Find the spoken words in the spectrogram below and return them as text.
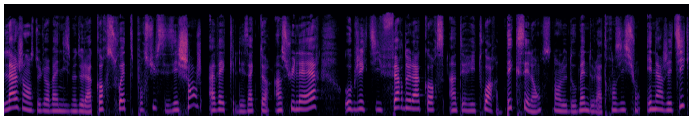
l'Agence de l'urbanisme de la Corse souhaite poursuivre ses échanges avec les acteurs insulaires Objectif faire de la Corse un territoire d'excellence dans le domaine de la transition énergétique.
